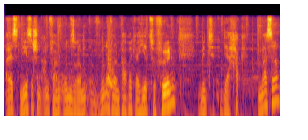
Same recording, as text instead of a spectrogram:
als nächstes schon anfangen, unsere wundervollen Paprika hier zu füllen mit der Hackmasse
